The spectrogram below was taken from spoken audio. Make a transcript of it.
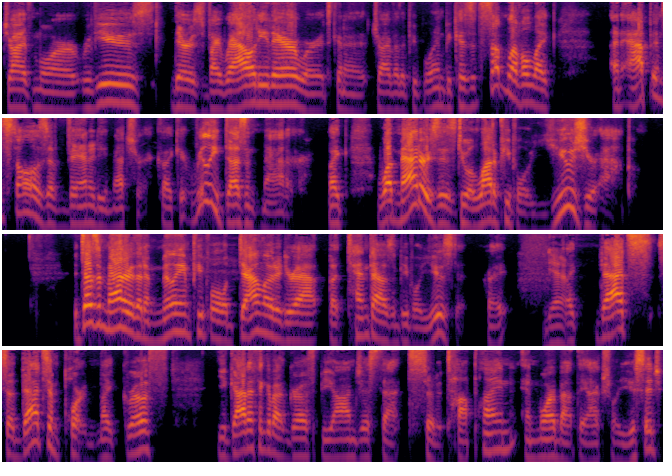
drive more reviews. There's virality there where it's going to drive other people in because at some level like an app install is a vanity metric. Like it really doesn't matter. Like what matters is do a lot of people use your app? It doesn't matter that a million people downloaded your app, but 10,000 people used it, right? Yeah. Like that's so that's important. Like growth, you got to think about growth beyond just that sort of top line and more about the actual usage.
